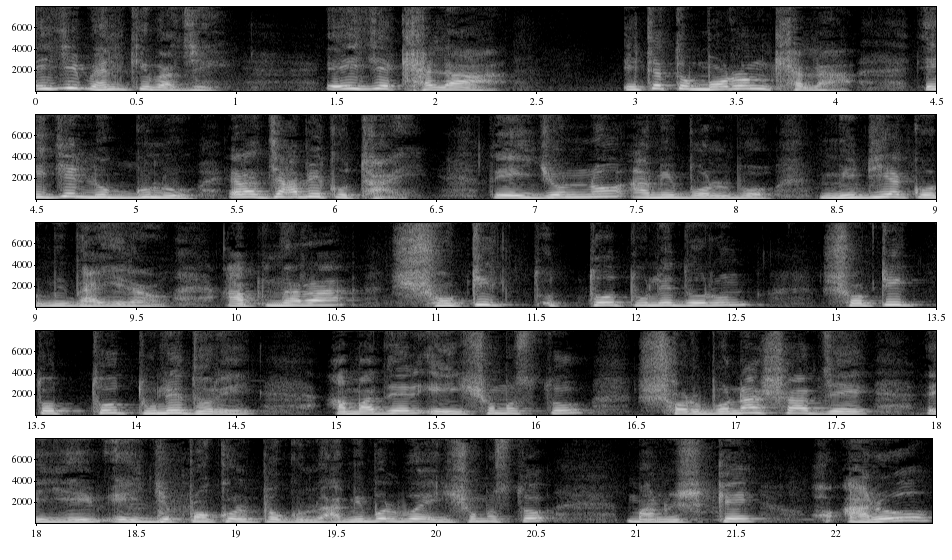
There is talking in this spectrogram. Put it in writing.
এই যে ভেলকিবাজি, এই যে খেলা, এটা তো মরণ খেলা, এই যে লোকগুলো, এরা যাবে কোথায়? তো এই জন্য আমি বলব, মিডিয়া কর্মী ভাইয়েরাও, আপনারা সঠিক তথ্য তুলে ধরুন, সঠিক তথ্য তুলে ধরে আমাদের এই সমস্ত সর্বনাশা যে এই, এই- যে প্রকল্পগুলো, আমি বলব এই সমস্ত মানুষকে আরও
